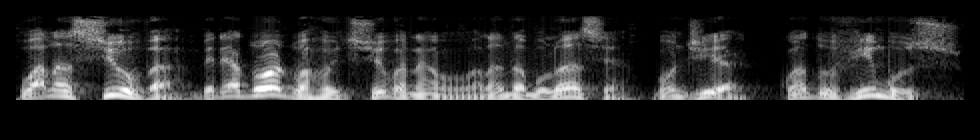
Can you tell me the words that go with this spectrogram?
O Alan Silva, vereador do Arroio de Silva, não, o Alan da Ambulância. Bom dia. Quando vimos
